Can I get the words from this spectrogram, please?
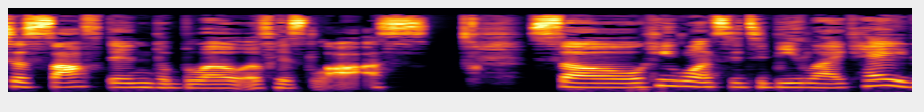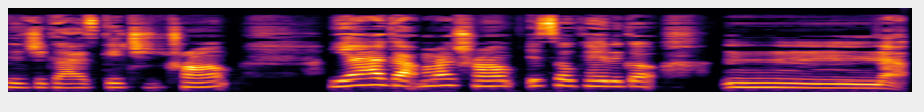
to soften the blow of his loss. So he wants it to be like, hey, did you guys get your Trump? Yeah, I got my Trump. It's okay to go. No.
